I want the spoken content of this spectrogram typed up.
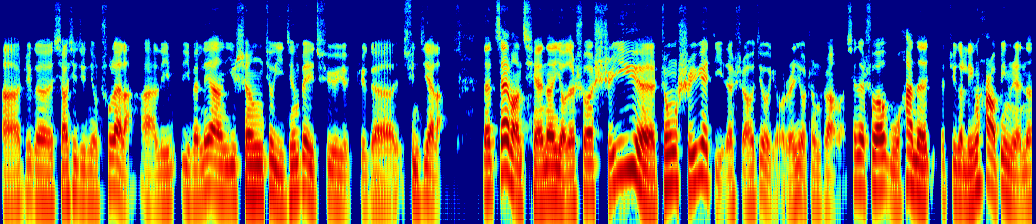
啊，这个消息就已经出来了啊，李李文亮医生就已经被去这个训诫了。那再往前呢？有的说十一月中、十一月底的时候就有人有症状了。现在说武汉的这个零号病人呢，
